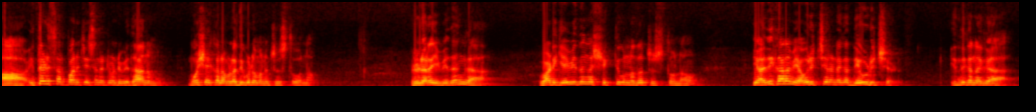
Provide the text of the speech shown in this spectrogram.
ఆ ఇతడి సర్పాన్ని చేసినటువంటి విధానం మోసేకాలంలో అది కూడా మనం చూస్తూ ఉన్నాం. ప్రియులరా ఈ విధంగా వాడికి ఏ విధంగా శక్తి ఉన్నదో చూస్తున్నాం ఈ అధికారం ఎవరిచ్చారనగా దేవుడు ఇచ్చాడు ఎందుకనగా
